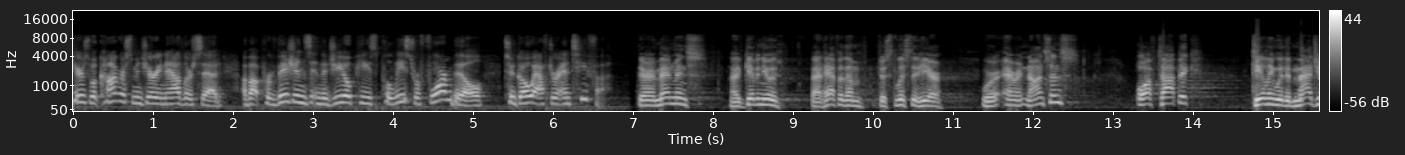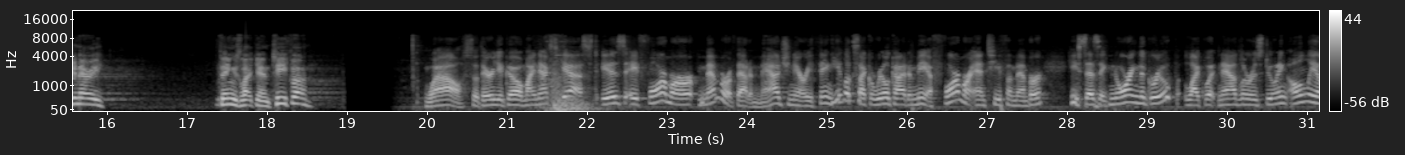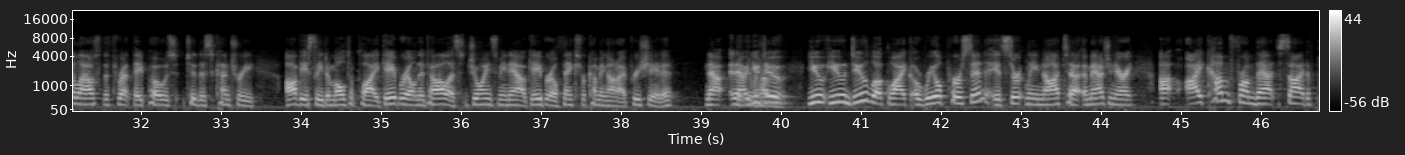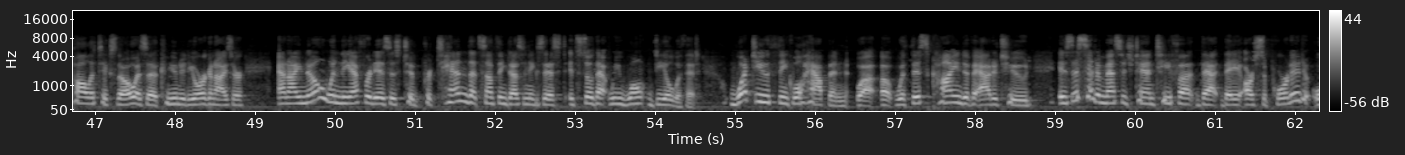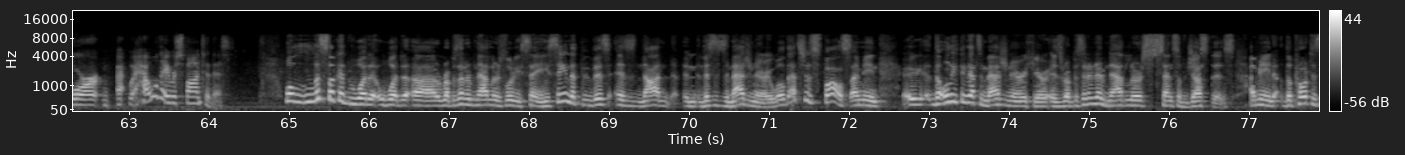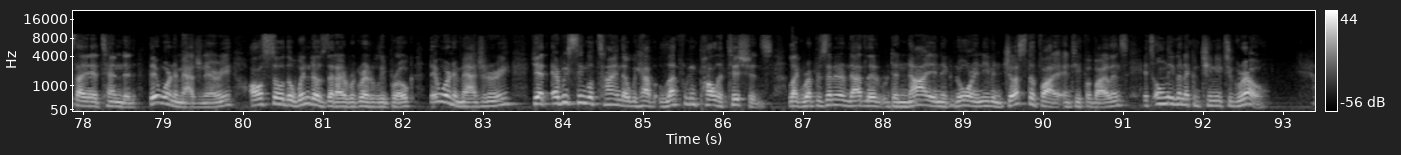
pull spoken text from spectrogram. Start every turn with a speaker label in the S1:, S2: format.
S1: here's what Congressman Jerry Nadler said about provisions in the GOP's police reform bill to go after Antifa.
S2: There are amendments, I've given you about half of them just listed here, were errant nonsense, off topic, dealing with imaginary things like Antifa.
S1: Wow. So there you go. My next guest is a former member of that imaginary thing. He looks like a real guy to me, a former Antifa member. He says ignoring the group, like what Nadler is doing, only allows the threat they pose to this country, obviously, to multiply. Gabriel Nadales joins me now. Gabriel, thanks for coming on. I appreciate it. Now, now you, you do you you do look like a real person. It's certainly not uh, imaginary. Uh, I come from that side of politics, though, as a community organizer. And I know when the effort is is to pretend that something doesn't exist, it's so that we won't deal with it. What do you think will happen uh, uh, with this kind of attitude? Is this send a message to Antifa that they are supported, or uh, how will they respond to this?
S3: Well, let's look at what what uh, Representative Nadler is literally saying. He's saying that this is not this is imaginary. Well, that's just false. I mean, uh, the only thing that's imaginary here is Representative Nadler's sense of justice. I mean, the protests I attended, they weren't imaginary. Also, the windows that I regrettably broke, they weren't imaginary. Yet every single time that we have left-wing politicians like Representative Nadler deny and ignore and even justify Antifa violence, it's only going to continue to grow.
